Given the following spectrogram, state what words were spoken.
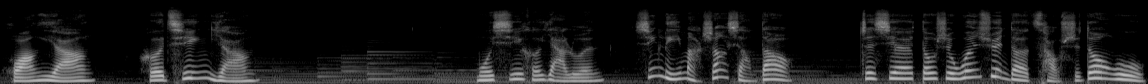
黄羊和青羊。摩西和亚伦心里马上想到，这些都是温驯的草食动物，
